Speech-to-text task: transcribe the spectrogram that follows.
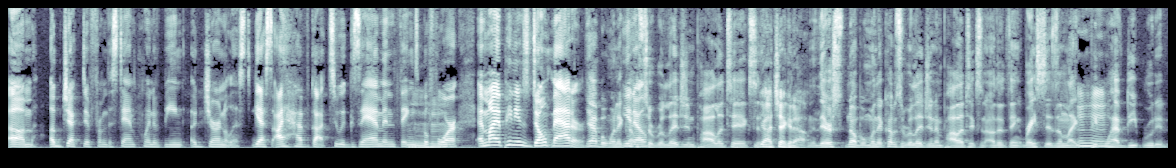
um, objective from the standpoint of being a journalist. Yes, I have got to examine things before, and my opinions don't matter. Mm-hmm. Yeah, but when it comes know? to religion, politics, and, You gotta check it out. There's no, but when it comes to religion and politics and other things, racism, like Mm-hmm. people have deep rooted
